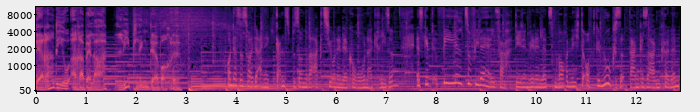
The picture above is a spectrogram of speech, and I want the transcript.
Der Radio Arabella, Liebling der Woche. Und das ist heute eine ganz besondere Aktion in der Corona-Krise. Es gibt viel zu viele Helfer, denen wir in den letzten Wochen nicht oft genug Danke sagen können.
